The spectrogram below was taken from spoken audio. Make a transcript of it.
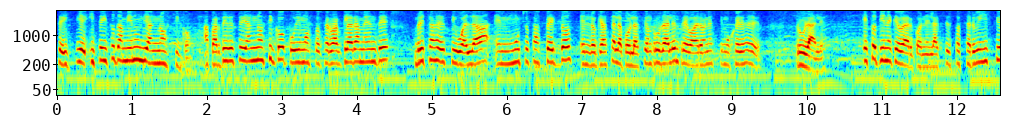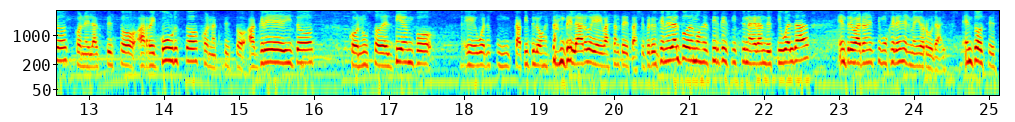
y se hizo también un diagnóstico. A partir de ese diagnóstico pudimos observar claramente brechas de desigualdad en muchos aspectos en lo que hace a la población rural entre varones y mujeres rurales. Esto tiene que ver con el acceso a servicios, con el acceso a recursos, con acceso a créditos, con uso del tiempo, eh, bueno, es un capítulo bastante largo y hay bastante detalle, pero en general podemos decir que existe una gran desigualdad entre varones y mujeres del medio rural. Entonces,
